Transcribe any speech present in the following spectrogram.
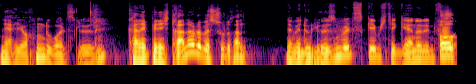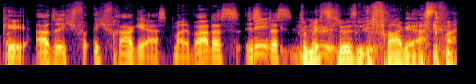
Ja, Jochen, du wolltest lösen? Kann ich, bin ich dran oder bist du dran? Ja, wenn du lösen willst, gebe ich dir gerne den Vorrang. Okay, also ich, ich frage erstmal. War das, ist Nee, das, Du möchtest lösen, ich frage erstmal.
